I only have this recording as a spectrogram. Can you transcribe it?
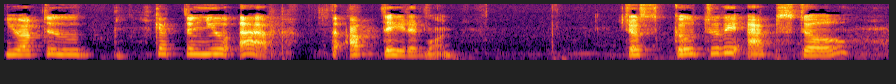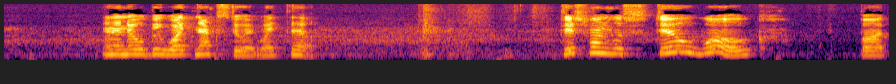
You have to get the new app, the updated one. Just go to the App Store and then it will be right next to it right there. This one will still work, but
